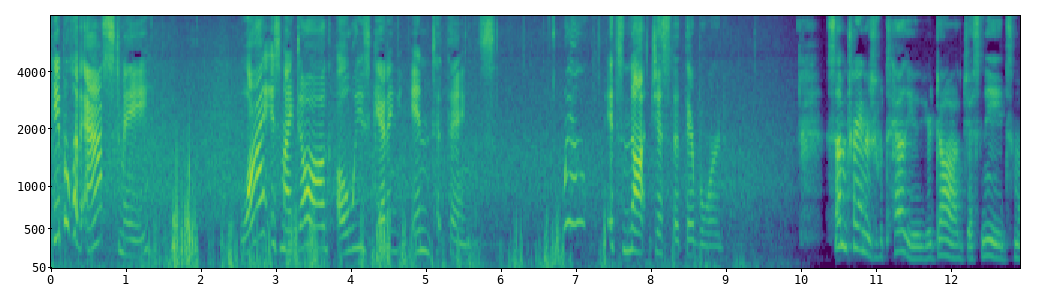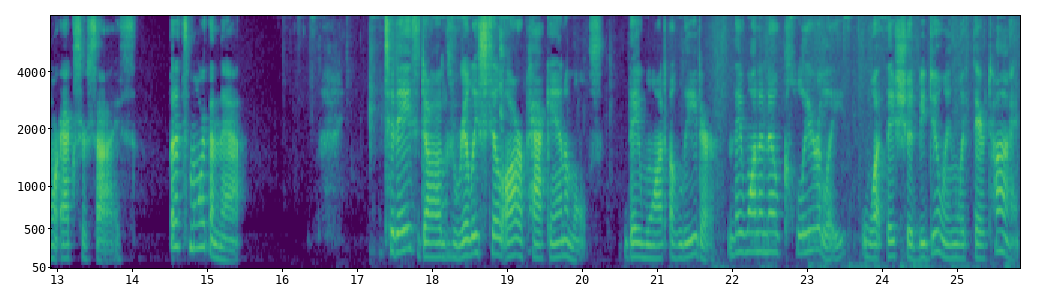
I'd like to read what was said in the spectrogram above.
People have asked me, why is my dog always getting into things? Well, it's not just that they're bored. Some trainers will tell you your dog just needs more exercise, but it's more than that. Today's dogs really still are pack animals. They want a leader. They want to know clearly what they should be doing with their time.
